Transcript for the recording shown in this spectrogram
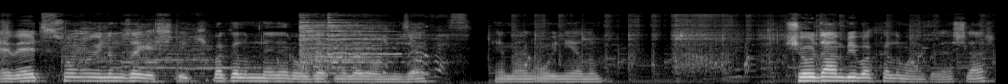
Evet son oyunumuza geçtik. Bakalım neler olacak neler olmayacak. Hemen oynayalım. Şuradan bir bakalım arkadaşlar.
